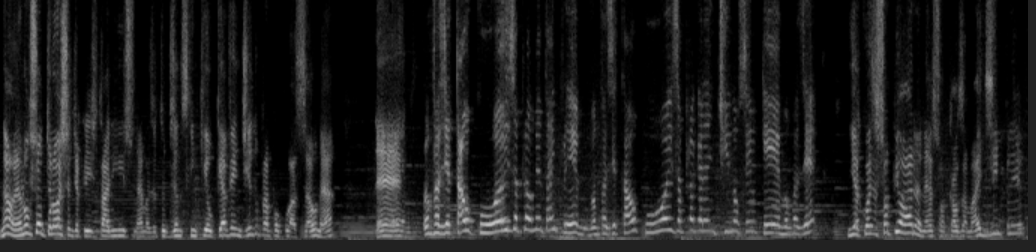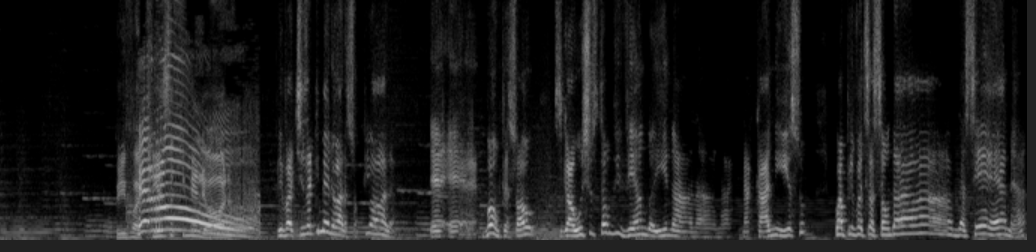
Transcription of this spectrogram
Não, eu não sou trouxa de acreditar nisso, né? Mas eu tô dizendo assim, que o que é vendido para a população, né? É, Vamos fazer tal coisa para aumentar emprego. Vamos fazer tal coisa para garantir não sei o quê. Vamos fazer. e a coisa só piora, né? Só causa mais desemprego. Privatiza que melhora. Privatiza que melhora, só piora. É, é, bom, pessoal, os gaúchos estão vivendo aí na, na, na, na carne isso com a privatização da, da CE, né?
